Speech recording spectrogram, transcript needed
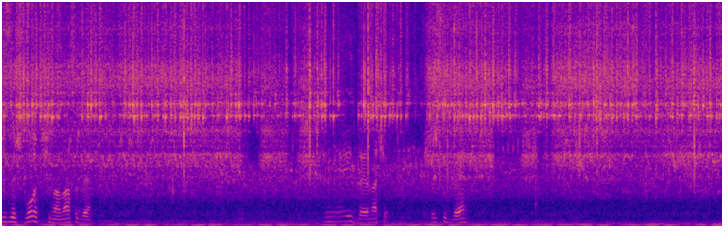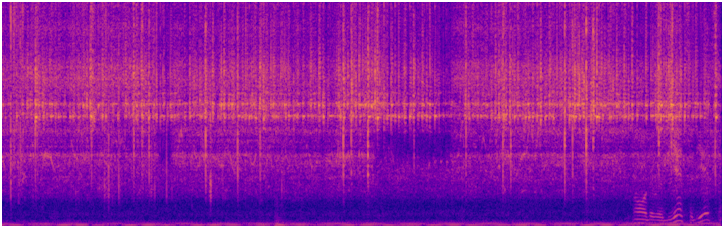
Чи зійшло, чи на нас іде. Не йде, наче щось іде. О, диви, б'ється, б'ється.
